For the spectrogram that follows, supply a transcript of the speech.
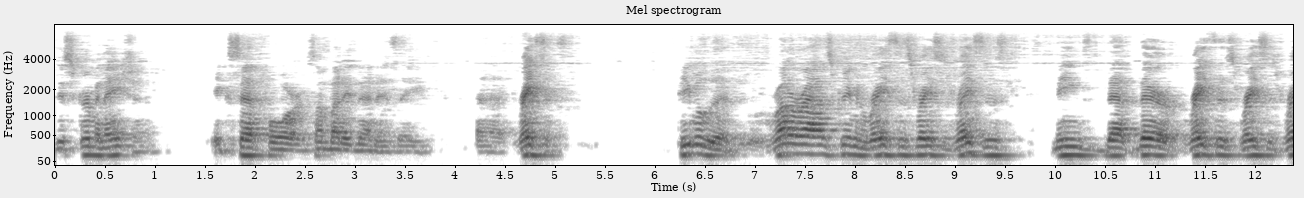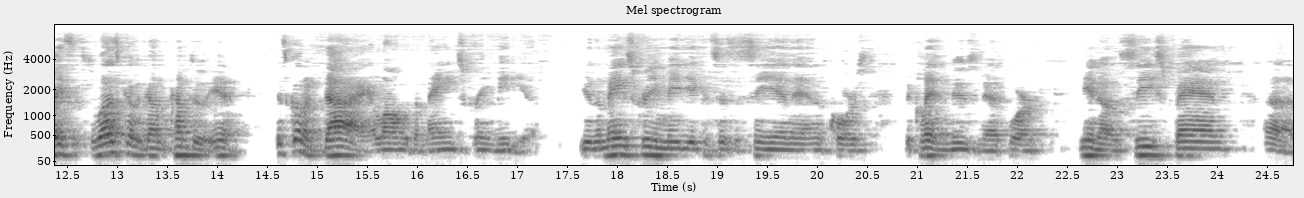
discrimination except for somebody that is a uh, racist. People that run around screaming racist, racist, racist means that they're racist, racist, racist. Well, that's going to come to an end. It's going to die along with the mainstream media. You know, the mainstream media consists of CNN, of course, the Clinton News Network, you know, C-SPAN, uh,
